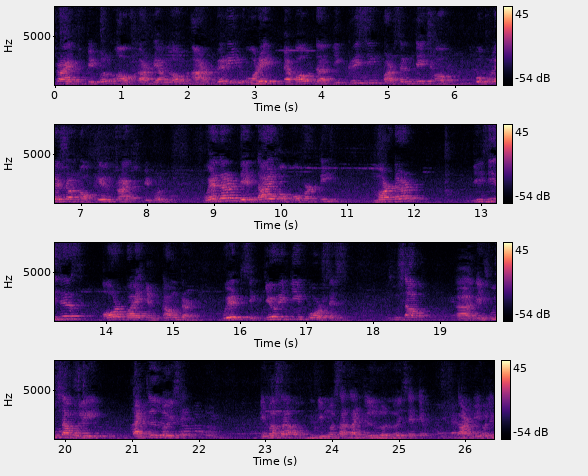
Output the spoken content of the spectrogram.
tribes people of Karbi Anglong are very worried about the decreasing percentage of population of hill tribes people whether they die of poverty, murder, diseases, or by encounter with security forces. Fusa, uh, the Fusa title loise, Dimasa, Dimasa title loise, Karbi Boli.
